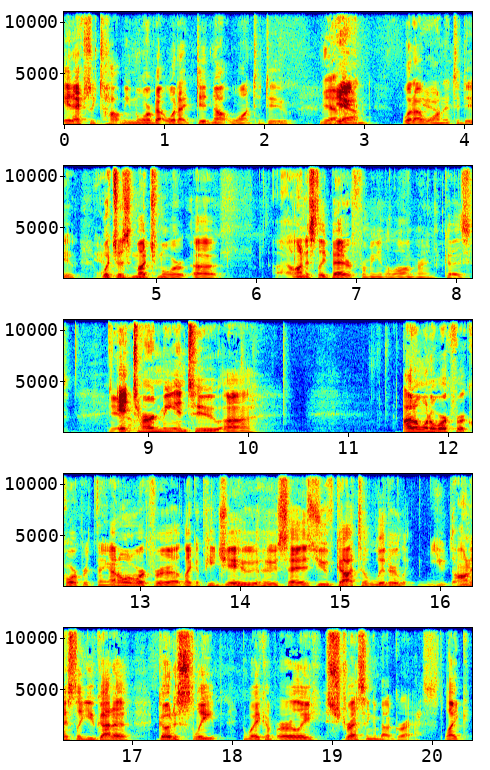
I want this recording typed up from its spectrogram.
it actually taught me more about what I did not want to do Yeah. than Yeah. what I Yeah. wanted to do, which was much more uh, honestly better for me in the long run because Yeah. it turned me into uh, I don't want to work for a corporate thing. I don't want to work for a, like a PGA who who says you've got to literally, you honestly, you've got to go to sleep and wake up early stressing about grass. Like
